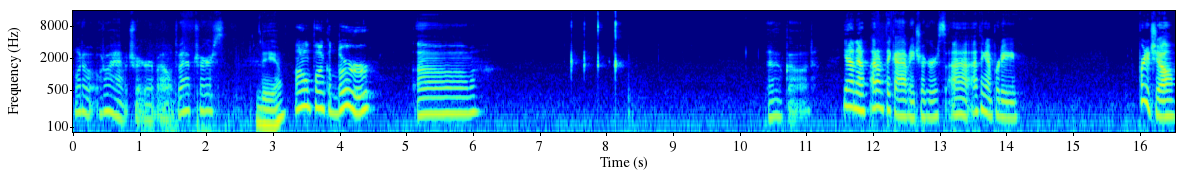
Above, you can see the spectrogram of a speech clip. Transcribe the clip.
What do what do I have a trigger about? Do I have triggers? Do you? I don't think I do. Um. Oh God. Yeah, no, I don't think I have any triggers. Uh, I think I'm pretty, pretty chill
